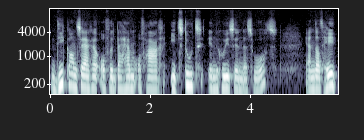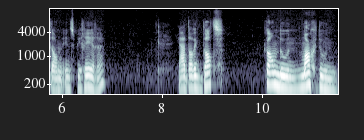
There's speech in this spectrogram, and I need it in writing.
Die kan zeggen of het bij hem of haar iets doet in de goede zin des woords. en dat heet dan inspireren. Ja, dat ik dat kan doen, mag doen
